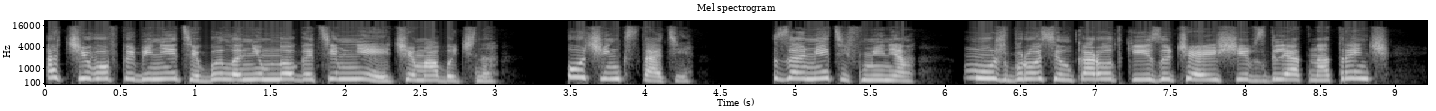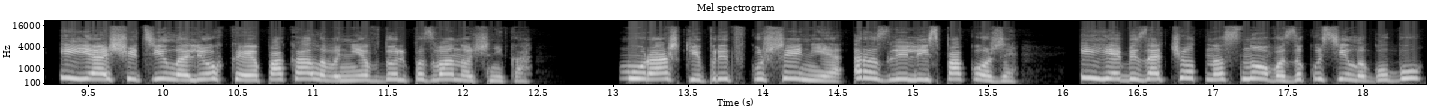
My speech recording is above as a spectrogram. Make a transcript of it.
отчего в кабинете было немного темнее, чем обычно. Очень кстати. Заметив меня, Муж бросил короткий изучающий взгляд на Тренч, и я ощутила легкое покалывание вдоль позвоночника. Мурашки предвкушения разлились по коже, и я безотчетно снова закусила губу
